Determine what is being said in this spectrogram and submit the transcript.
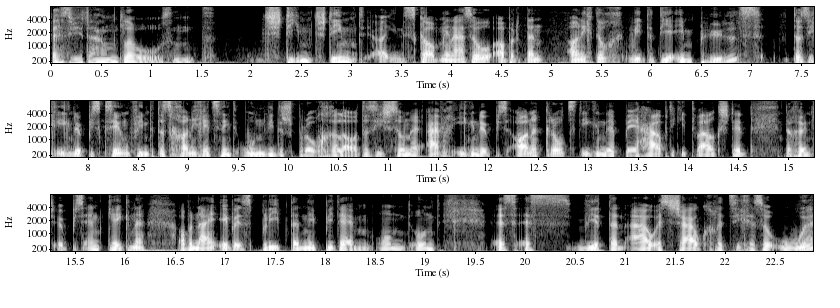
es wird endlos und... Stimmt, stimmt. Das geht mir auch so, aber dann habe ich doch wieder die Impuls, dass ich irgendetwas sehe und finde, das kann ich jetzt nicht unwidersprochen lassen. Das ist so eine, einfach irgendetwas angekrotzt, irgendeine Behauptung in die Welt gestellt, da könntest du etwas entgegnen, aber nein, eben, es bleibt dann nicht bei dem und, und es, es wird dann auch, es schaukelt sich so uhr,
